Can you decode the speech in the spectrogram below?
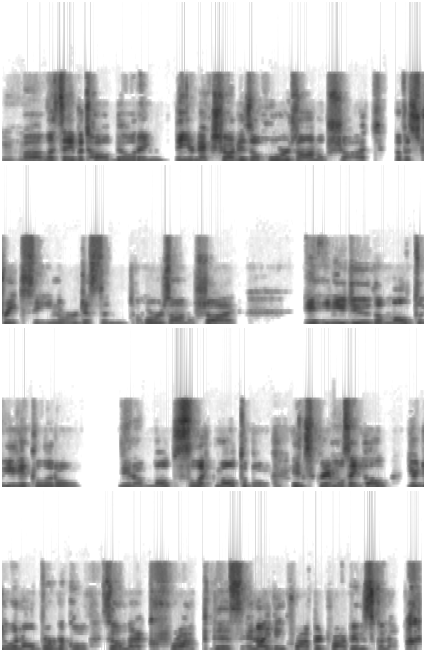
Mm-hmm. Uh, let's say of a tall building, then your next shot is a horizontal shot of a street scene or just a horizontal shot. It, and you do the multi, you hit the little, you know, mul- select multiple. Instagram mm-hmm. will say, mm-hmm. "Oh, you're doing all vertical, so I'm going to crop this, and not even crop it properly. I'm just going to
